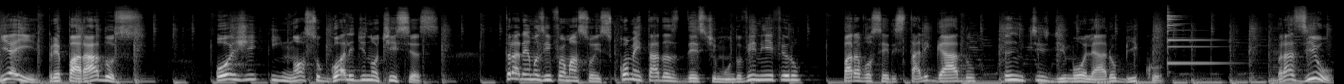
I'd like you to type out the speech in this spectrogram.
E aí, preparados? Hoje, em nosso gole de notícias, traremos informações comentadas deste mundo vinífero para você estar ligado antes de molhar o bico. Brasil,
